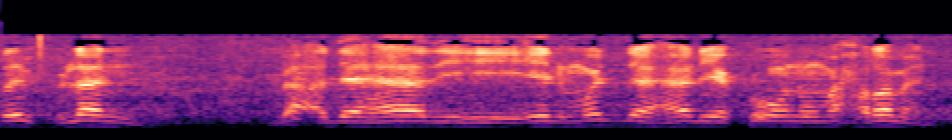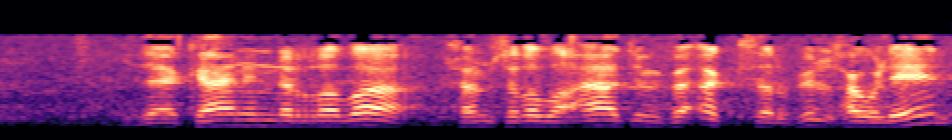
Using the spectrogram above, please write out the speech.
طفلا بعد هذه المدة هل يكون محرما؟ إذا كان إن الرضاع خمس رضعات فأكثر في الحولين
